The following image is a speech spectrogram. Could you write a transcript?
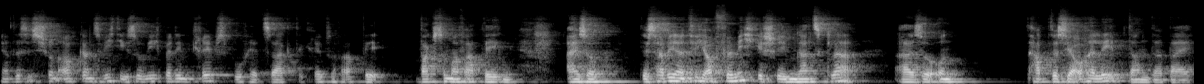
Ja, das ist schon auch ganz wichtig, so wie ich bei dem Krebsbuch jetzt sagte, Krebs auf Abwägen, Wachstum auf Abwägen. Also, das habe ich natürlich auch für mich geschrieben, ganz klar. Also, und habe das ja auch erlebt dann dabei.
